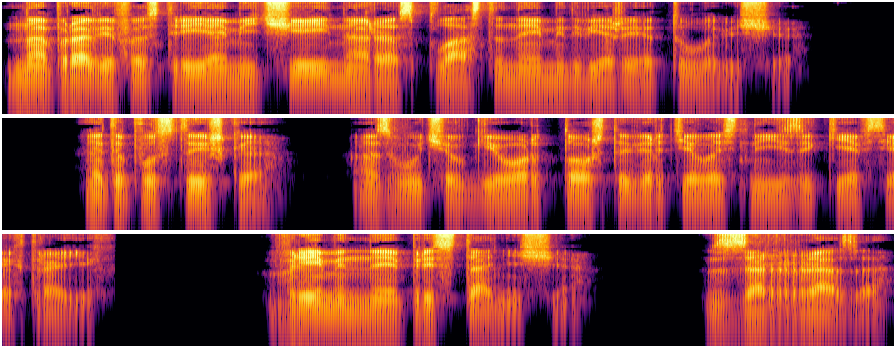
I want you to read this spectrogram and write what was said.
направив острия мечей на распластанное медвежье туловище. «Это пустышка», — озвучил Георг то, что вертелось на языке всех троих. «Временное пристанище. Зараза!»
